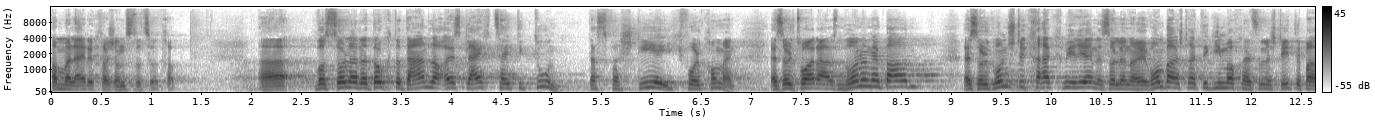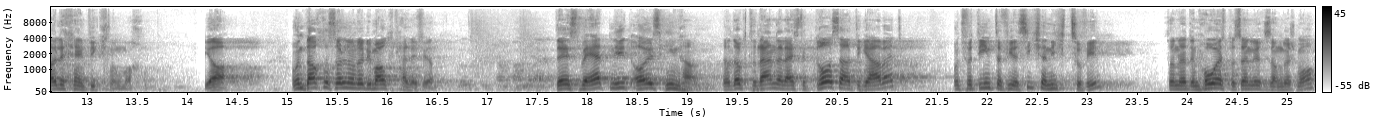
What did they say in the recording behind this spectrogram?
Haben wir leider keine Chance dazu gehabt. Äh, was soll der Dr. Dandler alles gleichzeitig tun? Das verstehe ich vollkommen. Er soll 2000 Wohnungen bauen, er soll Grundstücke akquirieren, er soll eine neue Wohnbaustrategie machen, er soll eine städtebauliche Entwicklung machen. Ja. Und nachher soll er noch die Markthalle führen. Das wird nicht alles hinhauen. Der Dr. Dander leistet großartige Arbeit und verdient dafür sicher nicht zu viel, sondern ein hohes persönliches Engagement,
